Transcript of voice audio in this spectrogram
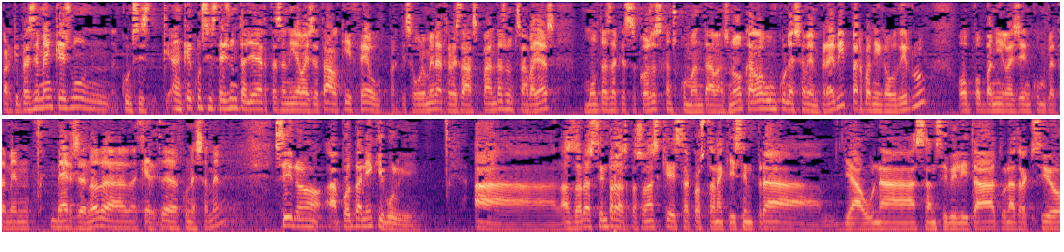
perquè precisament que és un, consist, en què consisteix un taller d'artesania vegetal? Què hi feu? Perquè segurament a través de les plantes on treballes moltes d'aquestes coses que ens comentaves, no? Cal algun coneixement previ per venir a gaudir-lo? O pot venir la gent completament verge no? d'aquest sí. Eh, coneixement? Sí, no, no, pot venir qui vulgui Uh, aleshores sempre les persones que s'acosten aquí sempre hi ha una sensibilitat, una atracció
